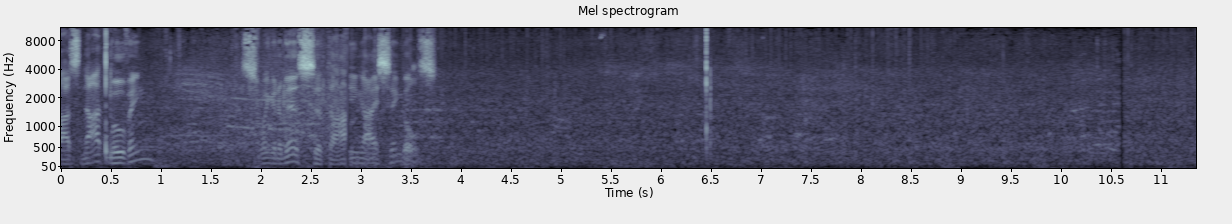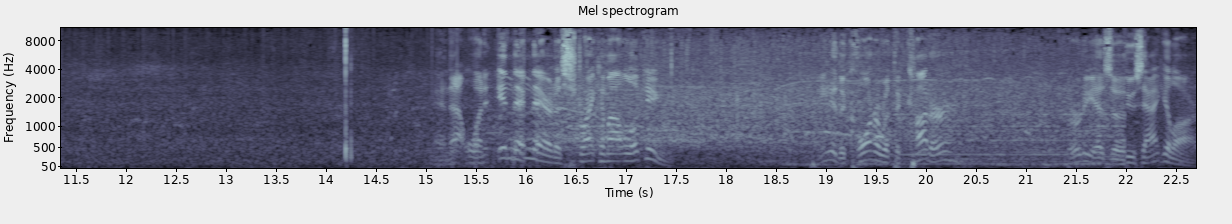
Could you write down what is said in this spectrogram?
Rojas not moving. Swing and a miss at the high singles. And that one in there to strike him out looking. Into the corner with the cutter. Berti has a Deuce Aguilar.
